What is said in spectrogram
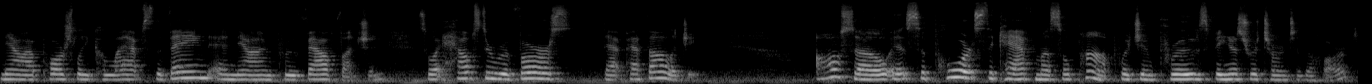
Now I partially collapse the vein and now I improve valve function. So it helps to reverse that pathology. Also, it supports the calf muscle pump, which improves venous return to the heart.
